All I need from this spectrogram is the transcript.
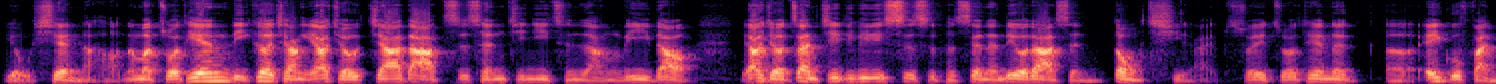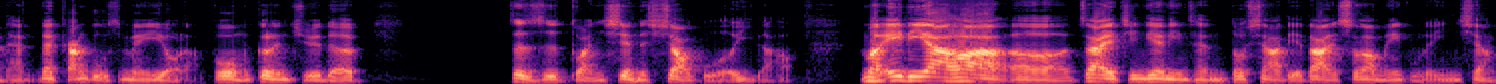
有限的哈。那么昨天李克强要求加大支撑经济成长力道，要求占 GDP 四十 percent 的六大省动起来，所以昨天的呃 A 股反弹，但港股是没有了。不过我们个人觉得这只是短线的效果而已了哈。那么 ADR 的话，呃，在今天凌晨都下跌，当然受到美股的影响。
